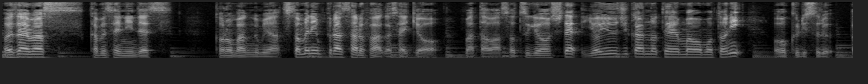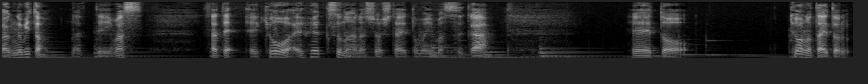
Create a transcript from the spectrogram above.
おはようございます。亀仙人です。この番組は勤め人プラスアルファが最強。または卒業して余裕時間のテーマをもとにお送りする番組となっています。さてえ今日は FX の話をしたいと思いますがえっ、ー、と今日のタイトル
